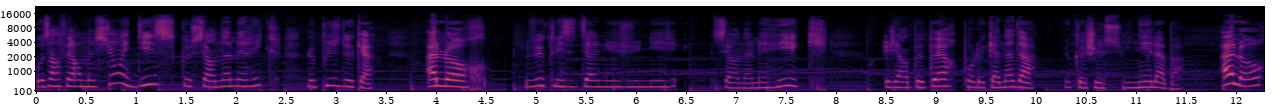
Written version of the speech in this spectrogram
aux informations, ils disent que c'est en Amérique le plus de cas. Alors, vu que les États-Unis, c'est en Amérique, j'ai un peu peur pour le Canada, vu que je suis née là-bas. Alors,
